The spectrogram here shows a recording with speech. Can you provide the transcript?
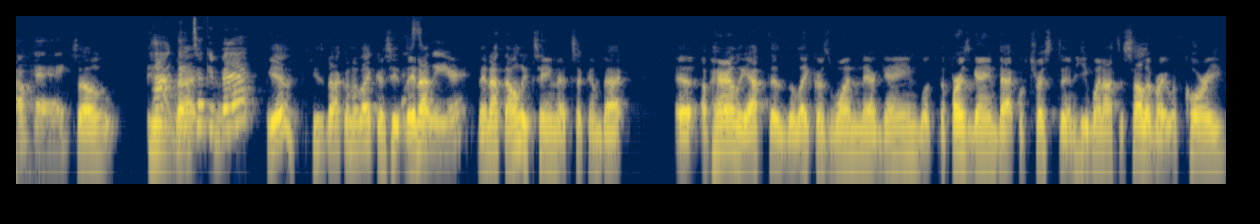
okay. So he's How, back. they took him back. Yeah, he's back on the Lakers. He, That's they're not weird. they're not the only team that took him back. Uh, apparently, after the Lakers won their game, with the first game back with Tristan, he went out to celebrate with Corey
